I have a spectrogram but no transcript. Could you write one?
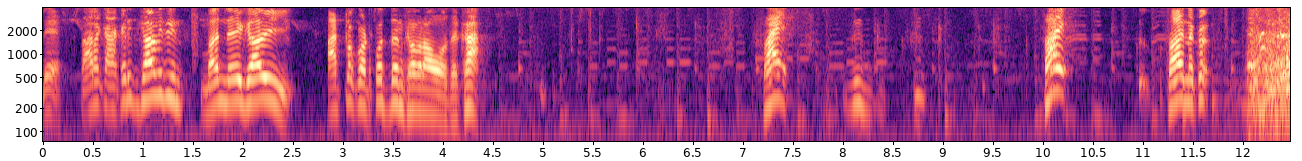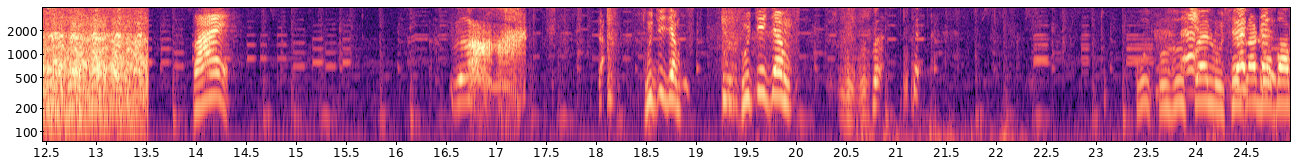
લે તારે કાકડી જ ખાવી હતી ને? મને નહીં ખાવી. આટલો કટકો જ તને ખવડાવો છે ખા. સાય સાય સાય નક થૂચી જમ થૂચી જમ ડોબા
